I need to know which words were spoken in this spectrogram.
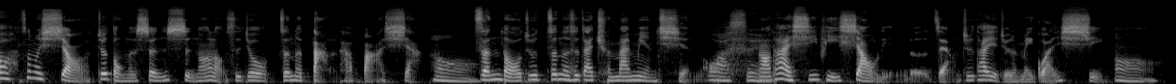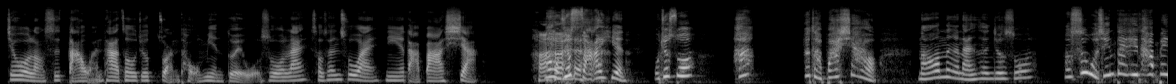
哦，这么小就懂得绅士。”然后老师就真的打了他八下，哦，真的哦，就真的是在全班面前哦。哇塞，然后他还嬉皮笑脸的，这样就是他也觉得没关系。哦，结果老师打完他之后，就转头面对我说：“来，手伸出来，你也打八下。”然后我就傻眼，我就说：“啊，要打八下哦。”然后那个男生就说：“老师，我已经代替他被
